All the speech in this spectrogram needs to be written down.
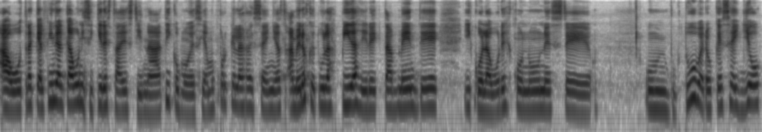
a otra que al fin y al cabo ni siquiera está destinada a ti, como decíamos, porque las reseñas, a menos que tú las pidas directamente y colabores con un este un booktuber o qué sé yo,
